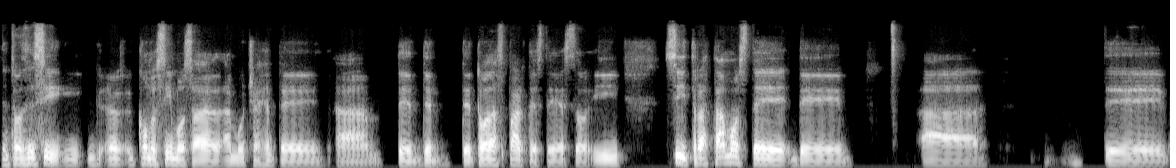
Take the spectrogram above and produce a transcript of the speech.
entonces sí, conocimos a, mucha gente de, de, de, todas partes de esto y sí, tratamos de, de, de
